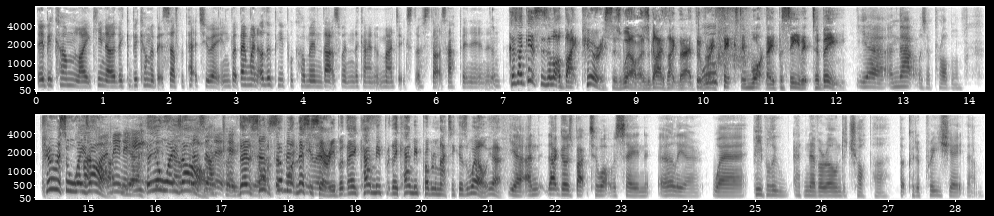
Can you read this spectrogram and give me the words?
They become like, you know, they can become a bit self perpetuating. But then when other people come in, that's when the kind of magic stuff starts happening. And Because I guess there's a lot of bike purists as well. Those guys like that, they're very fixed in what they perceive it to be. Yeah, and that was a problem. Purists always that's are. what I mean. It Yeah. eats They always itself, are. Exactly. It They're sort of somewhat necessary, but they can be they can be problematic as well. Yeah. Yeah, and that goes back to what I was saying earlier, where people who had never owned a chopper but could appreciate them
